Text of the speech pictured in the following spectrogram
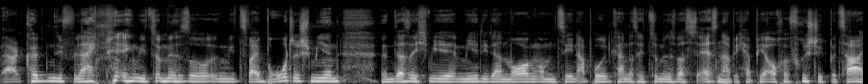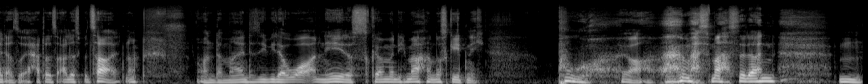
ja, könnten sie vielleicht irgendwie zumindest so irgendwie zwei Brote schmieren, dass ich mir, mir die dann morgen um 10 abholen kann, dass ich zumindest was zu essen habe. Ich habe ja auch für Frühstück bezahlt, also er hat das alles bezahlt. Ne? Und dann meinte sie wieder, oh nee, das können wir nicht machen, das geht nicht. Puh, ja, was machst du dann? Hm,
